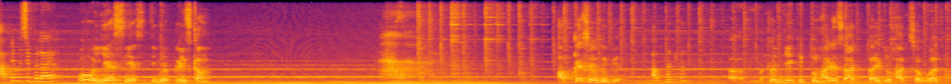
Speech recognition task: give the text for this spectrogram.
आपने मुझे बुलाया? ओह yes yes Divya please come अब कैसे हो दिव्या? अब मतलब? अ, मतलब ये कि तुम्हारे साथ कल जो हादसा हुआ था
